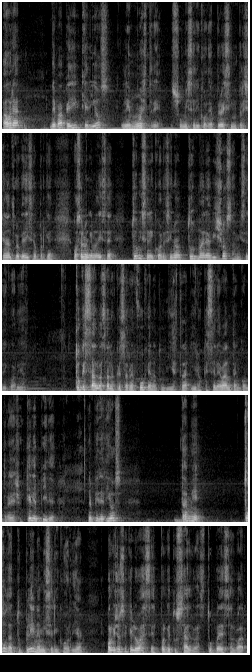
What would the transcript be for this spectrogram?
Ahora le va a pedir que Dios le muestre su misericordia. Pero es impresionante lo que dice, porque observen que no dice tu misericordia, sino tus maravillosas misericordias. Tú que salvas a los que se refugian a tu diestra y los que se levantan contra ellos. ¿Qué le pide? Le pide Dios, dame toda tu plena misericordia, porque yo sé que lo haces, porque tú salvas, tú puedes salvar.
